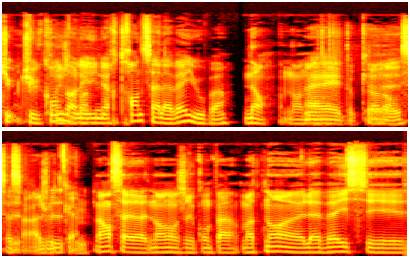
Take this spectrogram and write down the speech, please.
tu, tu le comptes dans les 1h30 ça la veille ou pas? Non non non, ouais, donc ça ça rajoute quand même. Non ça non non je le compte pas. Maintenant la veille c'est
